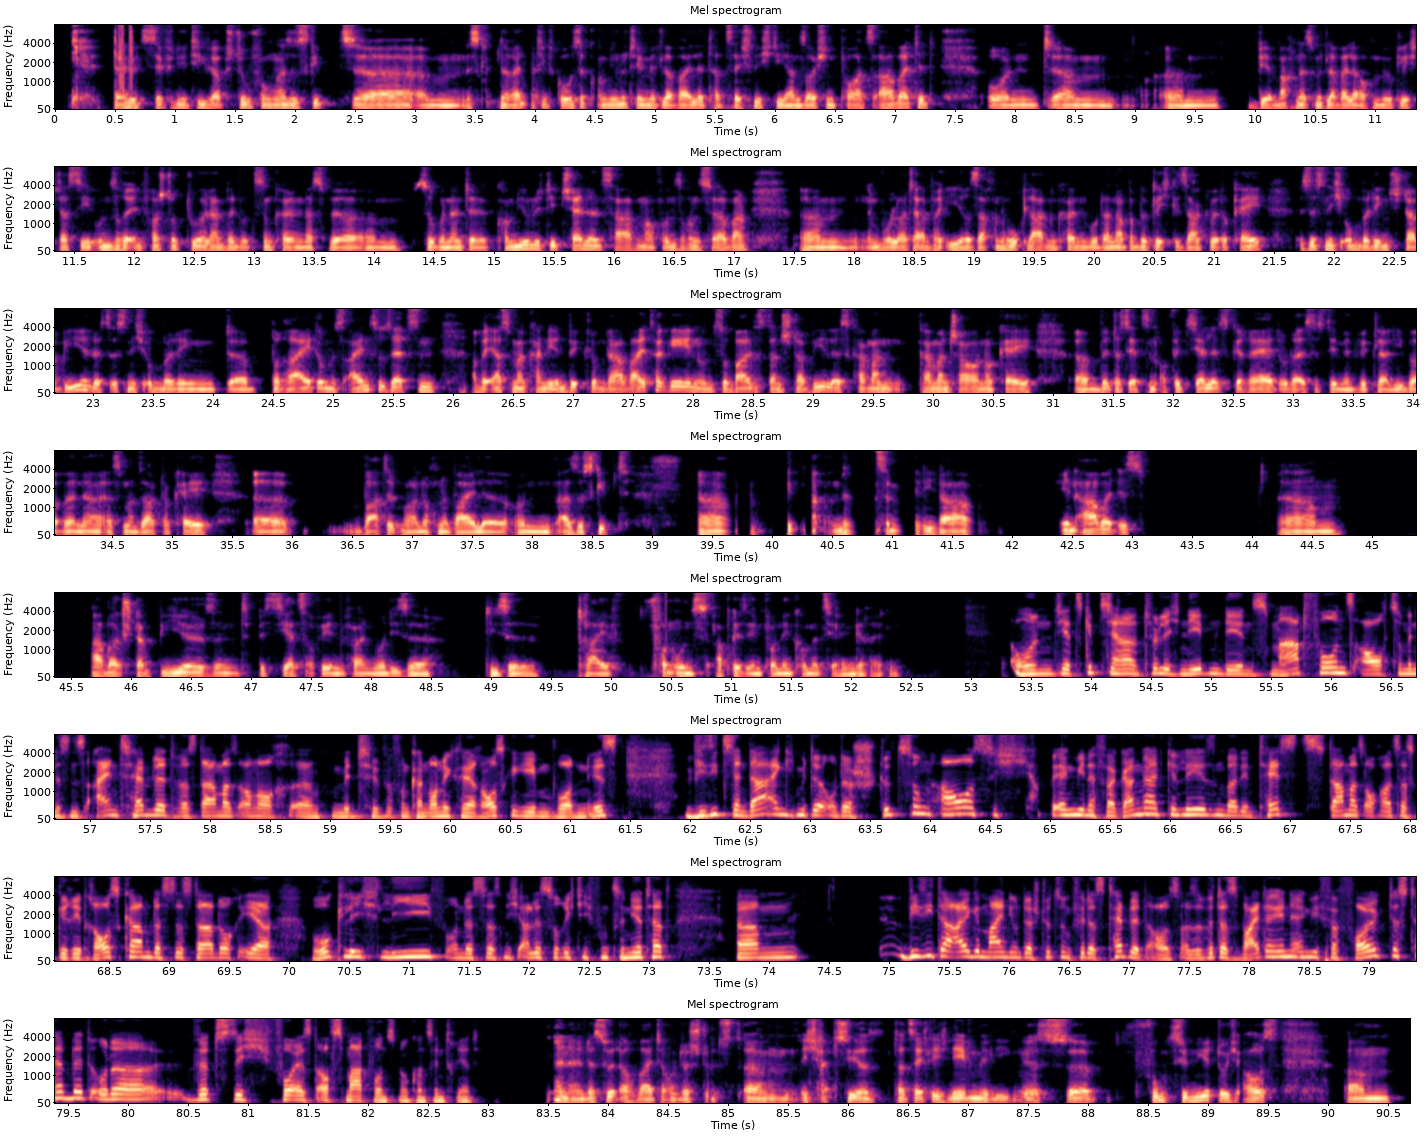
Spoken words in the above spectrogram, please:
Da gibt es definitiv Abstufungen. Also es gibt äh, ähm, es gibt eine relativ große Community mittlerweile tatsächlich, die an solchen Ports arbeitet und ähm, ähm, wir machen das mittlerweile auch möglich, dass sie unsere Infrastruktur dann benutzen können, dass wir ähm, sogenannte Community Channels haben auf unseren Servern, ähm, wo Leute einfach ihre Sachen hochladen können, wo dann aber wirklich gesagt wird, okay, es ist nicht unbedingt stabil, es ist nicht unbedingt äh, bereit, um es einzusetzen, aber erstmal kann die Entwicklung da weitergehen und sobald es dann stabil ist, kann man, kann man schauen, okay, äh, wird das jetzt ein offizielles Gerät oder ist es dem Entwickler lieber, wenn er erstmal sagt, okay, äh, wartet mal noch eine Weile und also es gibt äh, gibt eine ganze Menge, die da in Arbeit ist. Ähm, aber stabil sind bis jetzt auf jeden Fall nur diese, diese drei von uns, abgesehen von den kommerziellen Geräten. Und jetzt gibt es ja natürlich neben den Smartphones auch zumindest ein Tablet, was damals auch noch äh, mit Hilfe von Canonical herausgegeben worden ist. Wie sieht's denn da eigentlich mit der Unterstützung aus? Ich habe irgendwie in der Vergangenheit gelesen, bei den Tests, damals auch als das Gerät rauskam, dass das da doch eher rucklig lief und dass das nicht alles so richtig funktioniert hat. Ähm, wie sieht da allgemein die Unterstützung für das Tablet aus? Also wird das weiterhin irgendwie verfolgt, das Tablet, oder wird sich vorerst auf Smartphones nur konzentriert? Nein, nein, das wird auch weiter unterstützt. Ähm, ich habe es hier tatsächlich neben mir liegen. Es äh, funktioniert durchaus. Ähm,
